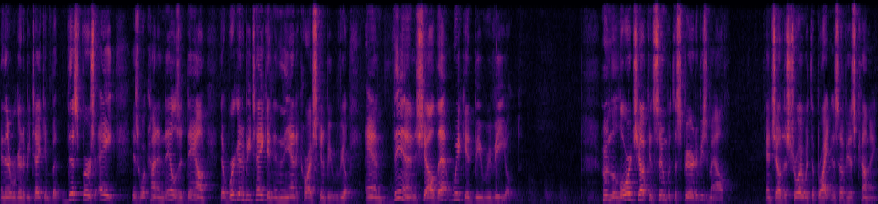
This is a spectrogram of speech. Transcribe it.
and then we're going to be taken. But this verse 8 is what kind of nails it down that we're going to be taken and then the Antichrist is going to be revealed. And then shall that wicked be revealed, whom the Lord shall consume with the spirit of his mouth and shall destroy with the brightness of his coming.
